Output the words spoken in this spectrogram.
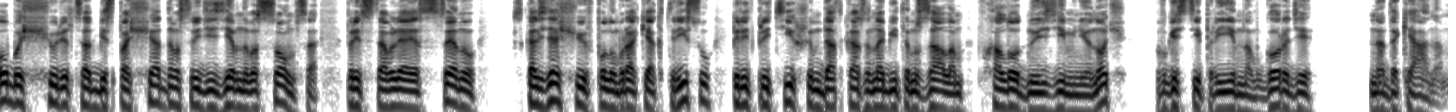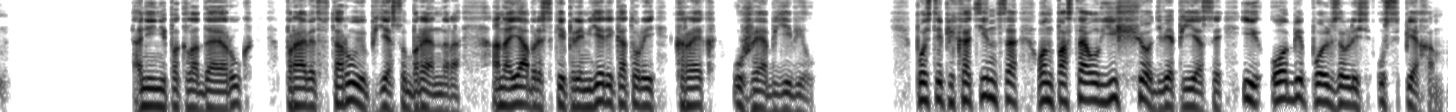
Оба щурятся от беспощадного средиземного солнца, представляя сцену, скользящую в полумраке актрису перед притихшим до отказа набитым залом в холодную зимнюю ночь в гостеприимном городе над океаном. Они, не покладая рук, правят вторую пьесу Бреннера, о ноябрьской премьере которой Крэг уже объявил. После «Пехотинца» он поставил еще две пьесы, и обе пользовались успехом.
